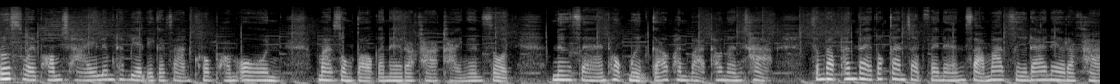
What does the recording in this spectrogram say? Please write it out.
รถสวยพร้อมใช้เล่มทะเบียนเอกสารครบพร้อมโอน มาส่งต่อกันในราคาขายเงินสด 169,000 บาทเท่านั้นค่ะสำหรับท่านใดต้องการจัดไฟแนนซ์สามารถซื้อได้ในราคา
